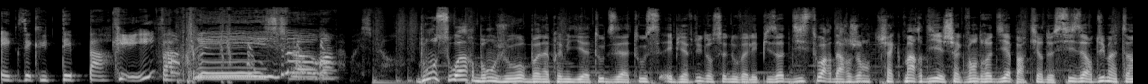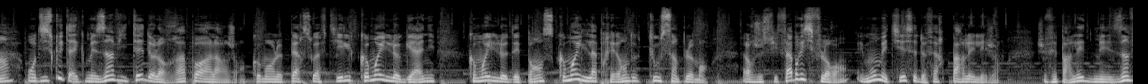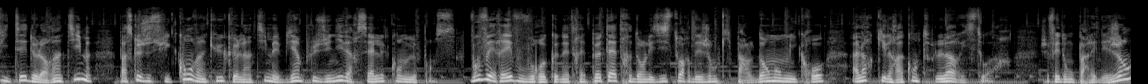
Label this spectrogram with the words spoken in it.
Exécuté par qui? Fabrice Florent. Bonsoir, bonjour, bon après-midi à toutes et à tous et bienvenue dans ce nouvel épisode d'Histoire d'argent. Chaque mardi et chaque vendredi à partir de 6h du matin, on discute avec mes invités de leur rapport à l'argent. Comment le perçoivent-ils? Comment ils le gagnent? Comment ils le dépensent? Comment ils l'appréhendent? Tout simplement Alors je suis Fabrice Florent et mon métier c'est de faire parler les gens. Je fais parler de mes invités de leur intime parce que je suis convaincu que l'intime est bien plus universel qu'on ne le pense. Vous verrez, vous vous reconnaîtrez peut-être dans les histoires des gens qui parlent dans mon micro alors qu'ils racontent leur histoire. Je fais donc parler des gens,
